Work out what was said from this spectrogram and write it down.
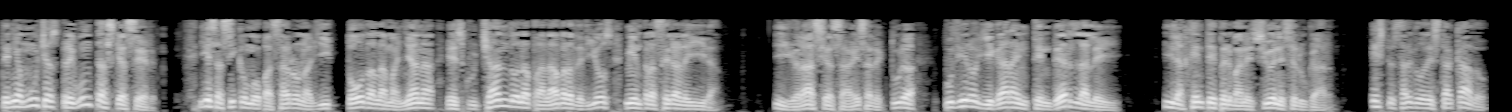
tenía muchas preguntas que hacer. Y es así como pasaron allí toda la mañana escuchando la palabra de Dios mientras era leída. Y gracias a esa lectura pudieron llegar a entender la ley. Y la gente permaneció en ese lugar. Esto es algo destacado.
